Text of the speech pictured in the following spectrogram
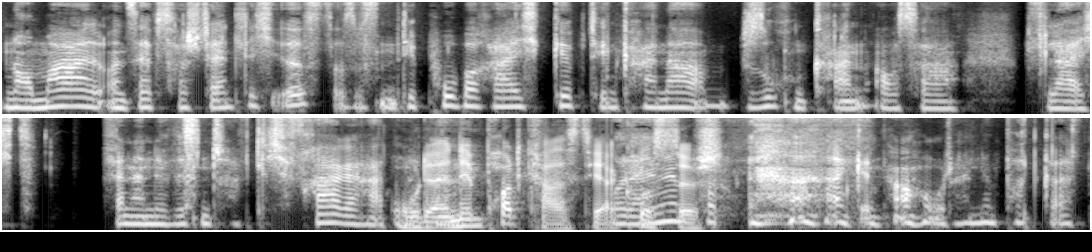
normal und selbstverständlich ist, dass es einen Depotbereich gibt, den keiner besuchen kann, außer vielleicht, wenn er eine wissenschaftliche Frage hat. Oder in dem Podcast, hier akustisch. Pod genau, oder in dem Podcast.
